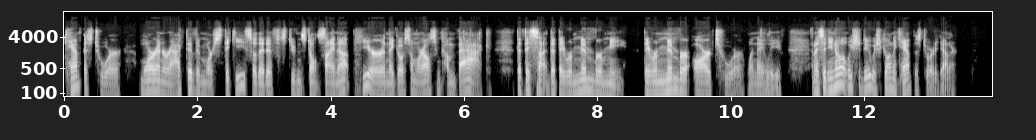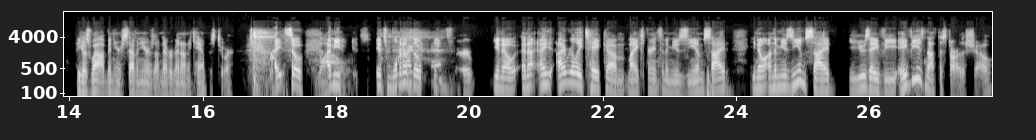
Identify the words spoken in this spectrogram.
campus tour more interactive and more sticky, so that if students don't sign up here and they go somewhere else and come back, that they that they remember me. They remember our tour when they leave. And I said, you know what we should do? We should go on a campus tour together. He goes, wow, I've been here seven years. I've never been on a campus tour. Right. So, wow. I mean, it's, it's one of those things where you know, and I, I really take um, my experience in the museum side. You know, on the museum side, you use AV. AV is not the star of the show.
